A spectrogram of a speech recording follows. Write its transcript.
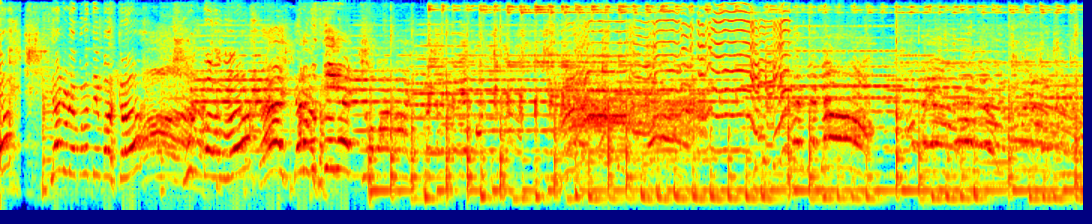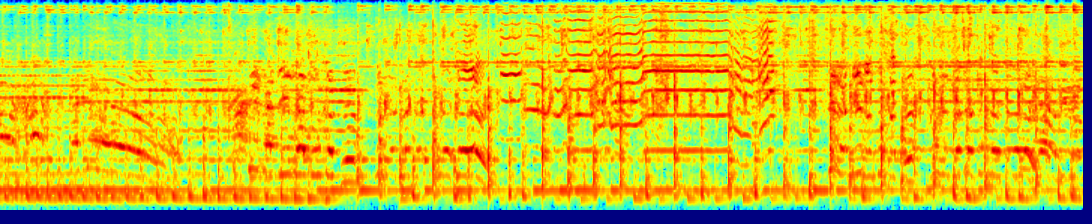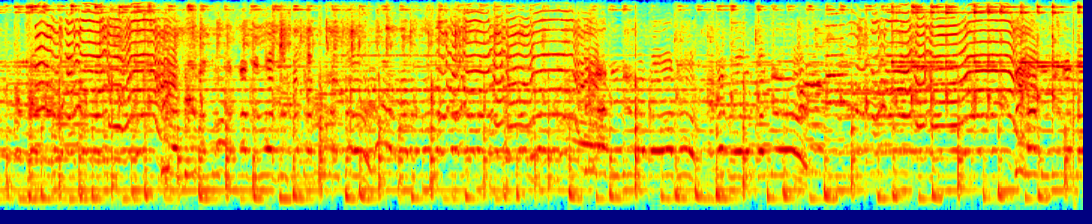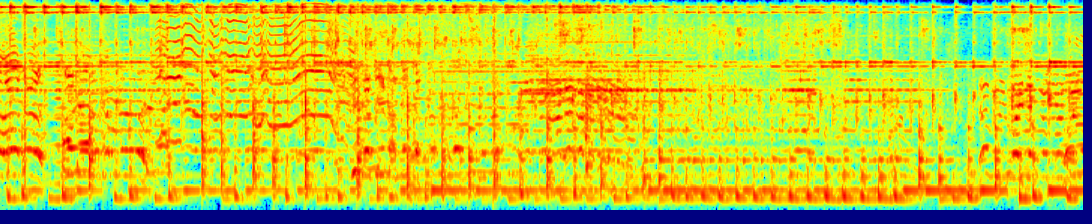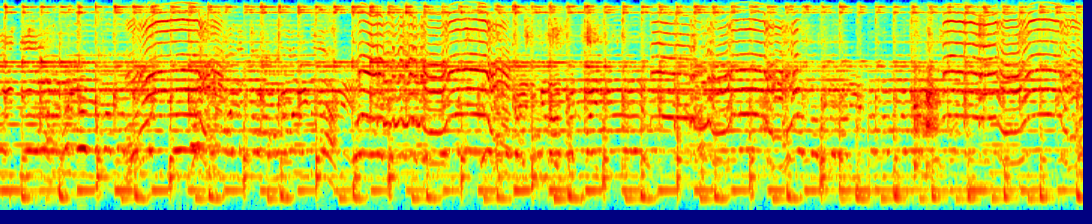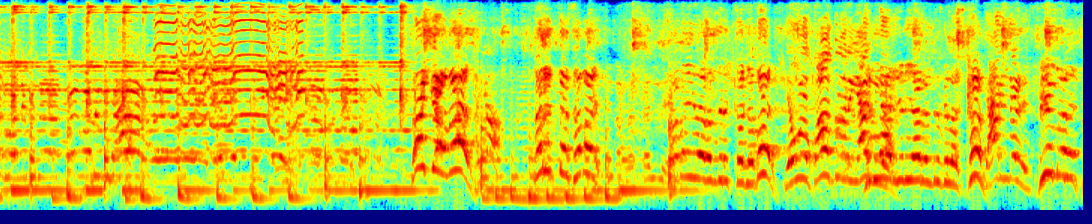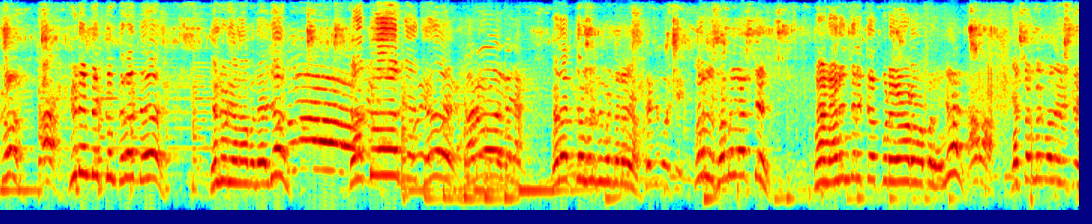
நபர் எவ்வளவு கோபத்துல வரீங்க யாருங்க இன்னார் இனியார் என்று விளக்கம். யாருங்கள் பீமனுக்கும் இடிம்பிக்கும் பிறந்து என்னுடைய நாமதேயம் கடோர். விளக்கம் இருந்து கொண்டனையா ஒரு சமயத்தில் நான் அணிந்திருக்கக்கூடிய ஆடோபரங்கள் எத்தனை பேர் இருக்கு?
